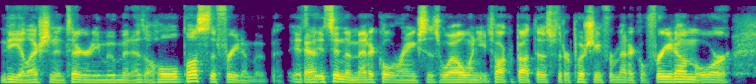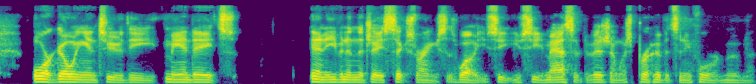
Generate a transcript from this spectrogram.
the election integrity movement as a whole plus the freedom movement. It, yeah. it's in the medical ranks as well when you talk about those that are pushing for medical freedom or or going into the mandates and even in the j6 ranks as well. You see you see massive division which prohibits any forward movement.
